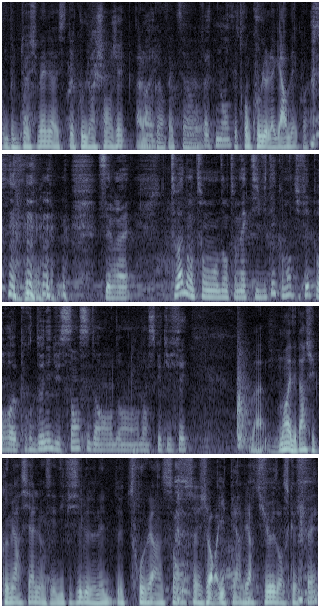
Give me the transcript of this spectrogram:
au bout de deux semaines, c'était cool d'en changer, alors qu'en fait, c'est trop cool de la garder. c'est vrai. Toi, dans ton, dans ton activité, comment tu fais pour, pour donner du sens dans, dans, ce que tu fais? Bah, Moi, au départ, je suis commercial, donc c'est difficile de, donner, de trouver un sens genre hyper vertueux dans ce que je fais.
